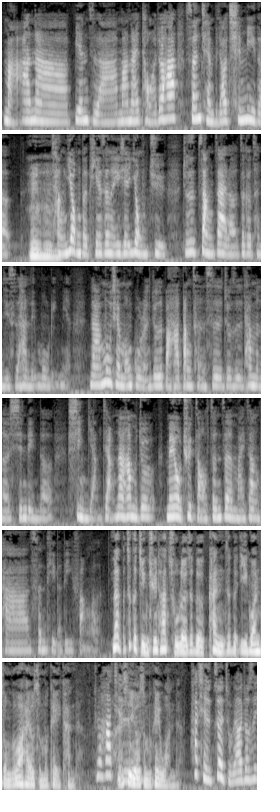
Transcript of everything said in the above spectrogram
马鞍啊，鞭子啊，马奶桶啊，就他生前比较亲密的、嗯嗯，常用的贴身的一些用具，就是葬在了这个成吉思汗陵墓里面。那目前蒙古人就是把它当成是就是他们的心灵的信仰，这样，那他们就没有去找真正埋葬他身体的地方了。那这个景区它除了这个看这个衣冠冢的话，还有什么可以看的？就它其实有什么可以玩的？它其实最主要就是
